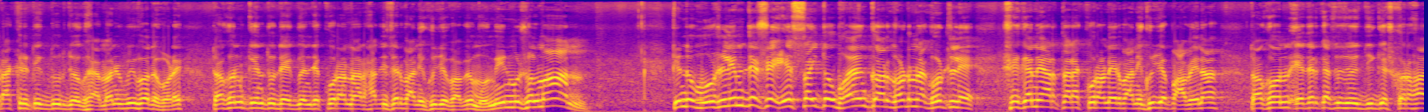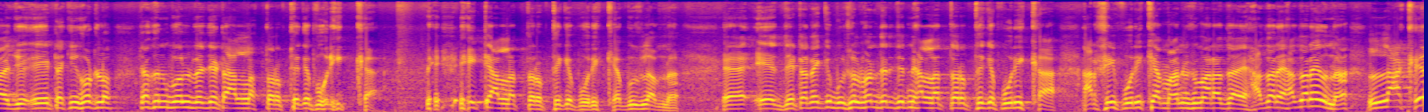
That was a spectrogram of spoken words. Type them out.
প্রাকৃতিক দুর্যোগ হয়, মানুষ বিপদে পড়ে, তখন কিন্তু দেখবেন যে কোরআন আর হাদিসের বাণী খুঁজে পাবে মুমিন মুসলমান। কিন্তু মুসলিম দেশে এর চাইতেও ভয়ঙ্কর ঘটনা ঘটলে, সেখানে আর তারা কোরআনের বাণী খুঁজে পাবে না। তখন এদের কাছে যদি জিজ্ঞেস করা হয় যে, এটা কি ঘটলো? তখন বলবে যে, এটা আল্লাহর তরফ থেকে পরীক্ষা। এইটা আল্লাহর তরফ থেকে পরীক্ষা, বুঝলাম না। যেটা নাকি মুসলমানদের জন্য আল্লাহর তরফ থেকে পরীক্ষা, আর সেই পরীক্ষা মানুষ মারা যায় হাজারে হাজারেও না, লাখে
